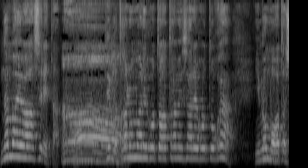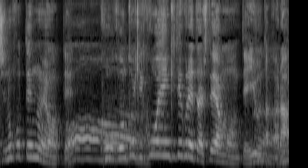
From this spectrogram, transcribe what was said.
名前は忘れた。であも頼まれ事は試され事が今も私残ってんのよって。高校の時公演来てくれた人やもんって言うたから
